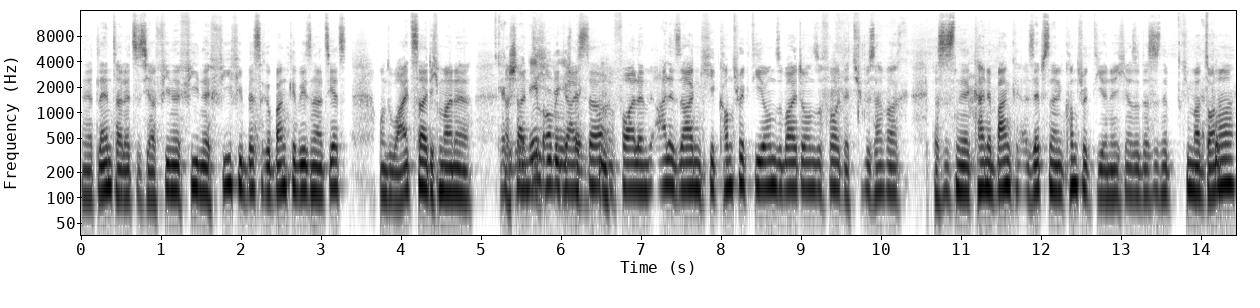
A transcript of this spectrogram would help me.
in Atlanta letztes Jahr viel, viel, eine viel, viel bessere Bank gewesen als jetzt und Whiteside, ich meine, da scheinen sich viele Geister, sprechen. vor allem alle sagen hier Contract Year und so weiter und so fort. Der Typ ist einfach, das ist eine keine Bank, selbst in einem Contract Year nicht. Also das ist eine prima Donna.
